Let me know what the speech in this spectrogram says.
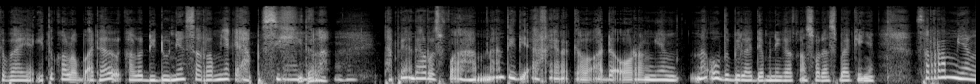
kebayang itu kalau padahal kalau di dunia seremnya kayak apa sih mm -hmm. gitulah mm -hmm. tapi anda harus paham nanti di akhirat kalau ada orang yang naudzubillah dia meninggalkan sholat dan sebagainya serem yang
